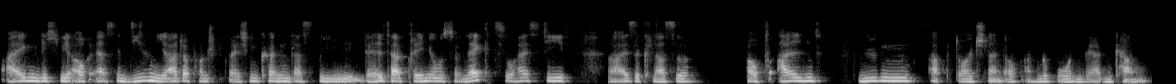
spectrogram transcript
eigentlich wir auch erst in diesem Jahr davon sprechen können, dass die Delta Premium Select, so heißt die Reiseklasse, auf allen Flügen ab Deutschland auch angeboten werden kann.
